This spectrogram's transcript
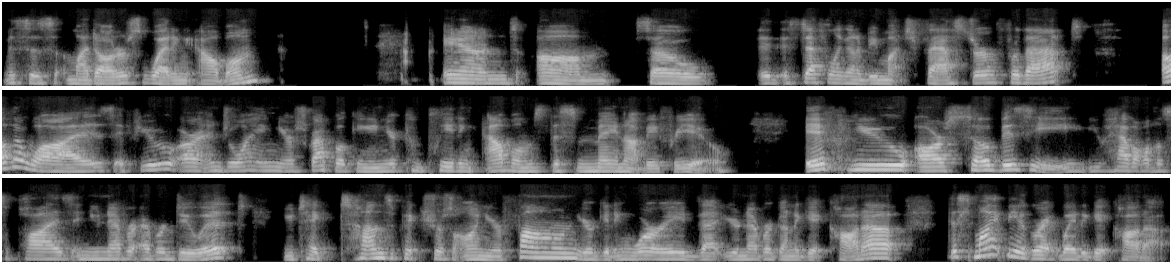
this is my daughter's wedding album. And um, so it, it's definitely going to be much faster for that. Otherwise, if you are enjoying your scrapbooking and you're completing albums, this may not be for you if you are so busy, you have all the supplies and you never ever do it, you take tons of pictures on your phone, you're getting worried that you're never going to get caught up. This might be a great way to get caught up.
